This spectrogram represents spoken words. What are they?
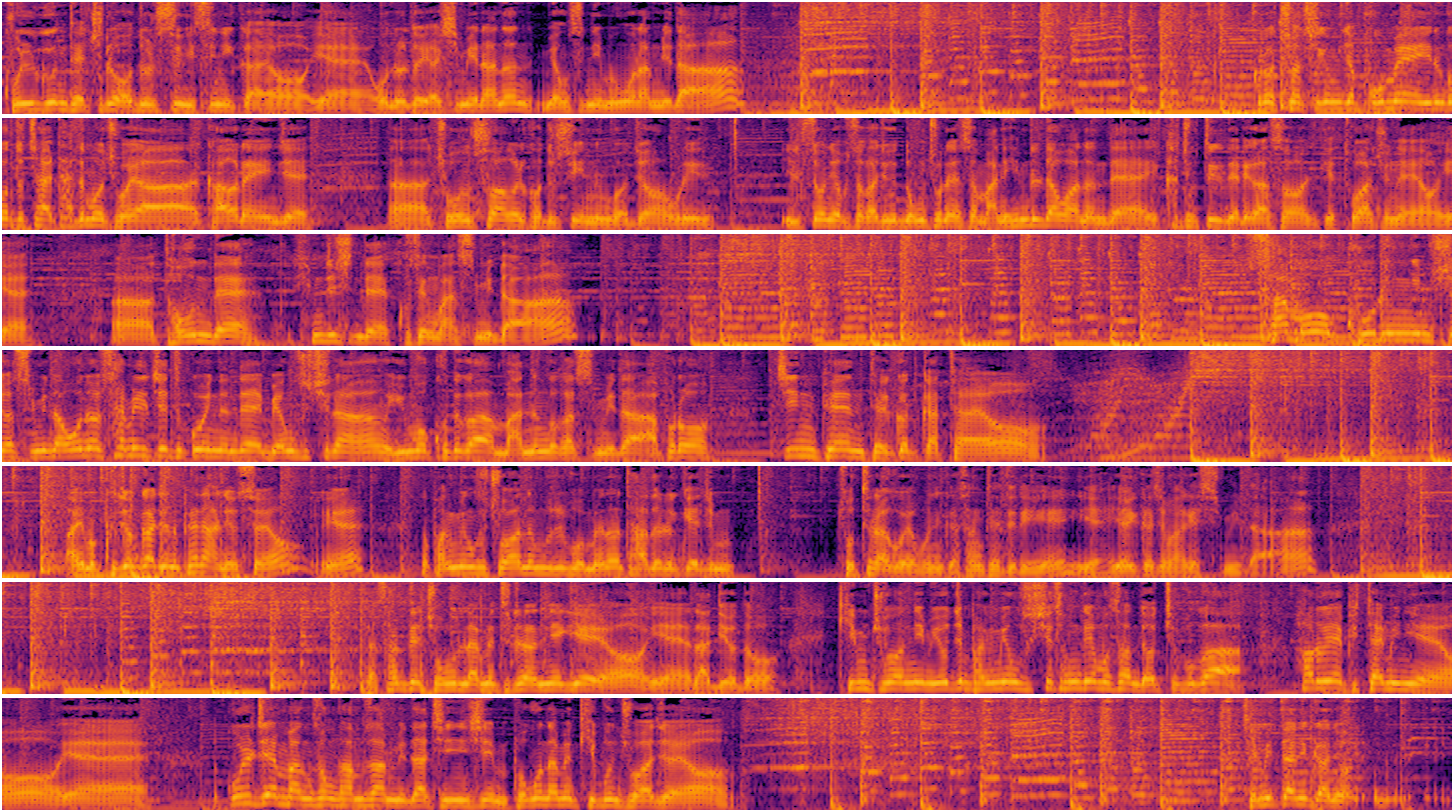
굵은 대추를 얻을 수 있으니까요. 예, 오늘도 열심히 일하는 명수님 응원합니다. 그렇죠. 지금 이제 봄에 이런 것도 잘 다듬어 줘야 가을에 이제 아, 좋은 수확을 거둘 수 있는 거죠. 우리 일손이 없어가지고 농촌에서 많이 힘들다고 하는데 가족들이 내려가서 이렇게 도와주네요. 예. 아, 더운데 힘드신데 고생 많습니다. 3596님 주셨습니다. 오늘 3일째 듣고 있는데 명수 씨랑 유머 코드가 맞는 것 같습니다. 앞으로 찐팬 될 것 같아요. 아니 뭐 그전까지는 팬 아니었어요? 예. 박명수 좋아하는 분들 보면은 다들 이렇게 좀 좋더라고요. 보니까 상태들이. 예, 여기까지만 하겠습니다. 자, 상태 좋으려면 들으라는 얘기예요. 예, 라디오도. 김주원님, 요즘 박명수 씨 성대모사 너튜브가 하루의 비타민이에요. 예. 꿀잼 방송 감사합니다. 진심. 보고 나면 기분 좋아져요. 재밌다니까요.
